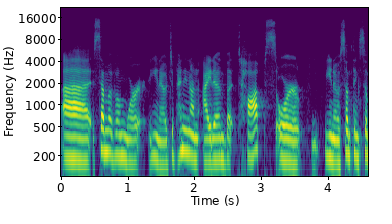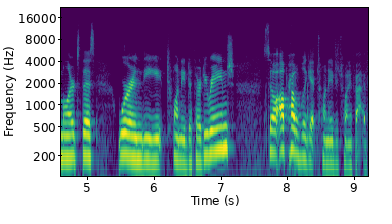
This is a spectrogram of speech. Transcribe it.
uh, some of them were, you know, depending on the item, but tops or, you know, something similar to this were in the 20 to 30 range. So I'll probably get 20 to 25.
